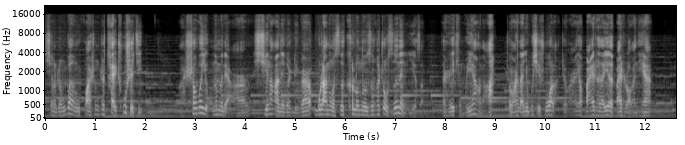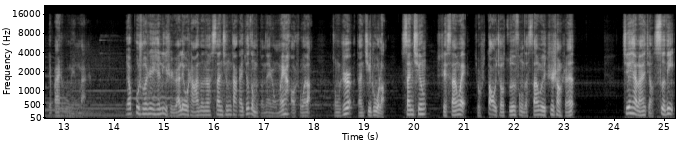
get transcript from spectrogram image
象征万物化生之太初世纪。啊，稍微有那么点儿希腊那个里边乌拉诺斯、克罗诺斯和宙斯那个意思，但是也挺不一样的啊。这玩意儿咱就不细说了，这玩意儿要掰扯它也得掰扯老半天，也掰扯不明白。要不说这些历史源流啥的呢，三清大概就这么多内容，没啥好说的。总之，咱记住了，三清这三位就是道教尊奉的三位至上神。接下来讲四帝，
